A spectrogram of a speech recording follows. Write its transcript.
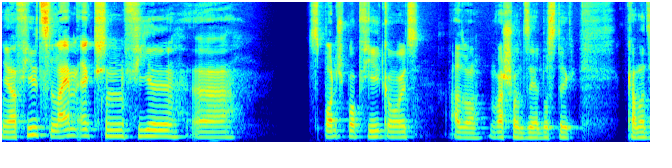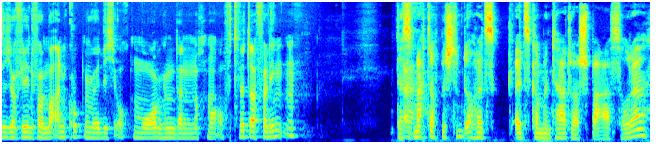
ja, viel Slime-Action, viel äh, SpongeBob Field Goals. Also war schon sehr lustig. Kann man sich auf jeden Fall mal angucken, werde ich auch morgen dann nochmal auf Twitter verlinken. Das Äh. macht doch bestimmt auch als, als Kommentator Spaß, oder?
